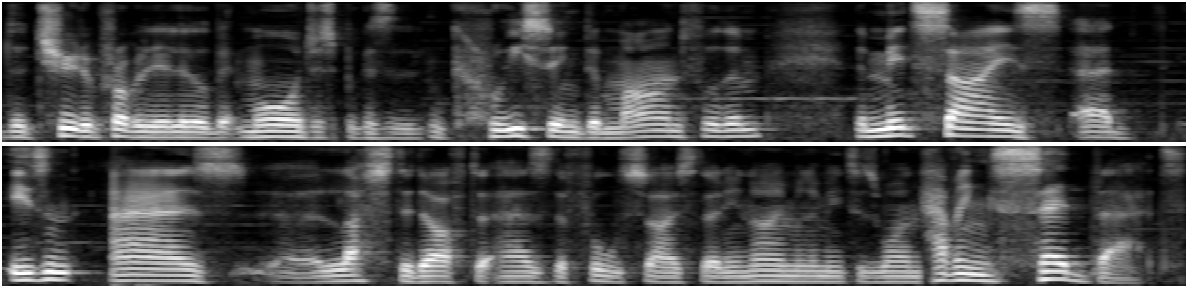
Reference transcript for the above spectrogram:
the Tudor probably a little bit more just because of the increasing demand for them. The mid-size uh, isn't as uh, lusted after as the full-size 39 millimeters one. Having said that,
